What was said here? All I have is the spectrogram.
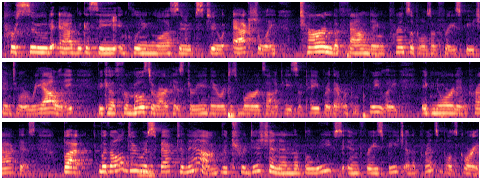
pursued advocacy, including lawsuits, to actually turn the founding principles of free speech into a reality. because for most of our history, they were just words on a piece of paper that were completely ignored in practice. But with all due hmm. respect to them, the tradition and the beliefs in free speech and the principles, Corey,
